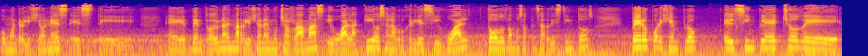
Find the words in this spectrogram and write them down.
como en religiones, este, eh, dentro de una misma religión hay muchas ramas, igual aquí, o sea, en la brujería es igual, todos vamos a pensar distintos, pero por ejemplo, el simple hecho de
